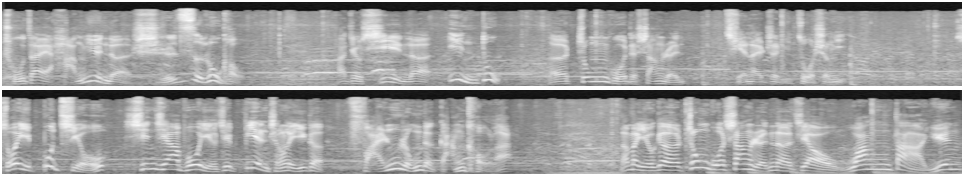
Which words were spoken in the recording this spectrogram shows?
处在航运的十字路口，他就吸引了印度和中国的商人前来这里做生意。所以不久，新加坡也就变成了一个繁荣的港口了。那么有个中国商人呢，叫汪大渊，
